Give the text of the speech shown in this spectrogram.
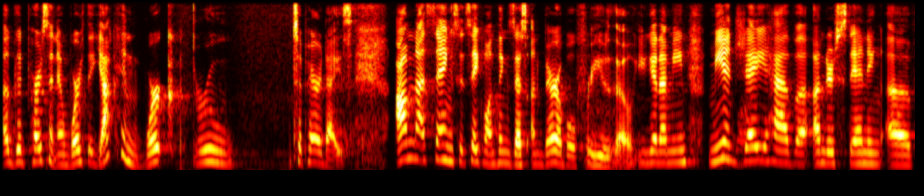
a good person and worth it y'all can work through to paradise. I'm not saying to take on things that's unbearable for you though. You get what I mean? Me and Jay have a understanding of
